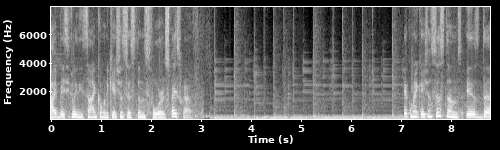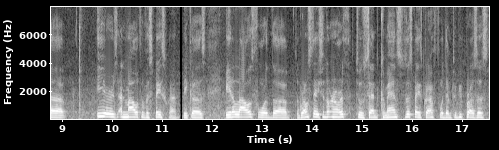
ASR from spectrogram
I basically design communication systems for spacecraft. Communication systems is the ears and mouth of a spacecraft because it allows for the ground station on Earth to send commands to the spacecraft for them to be processed.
